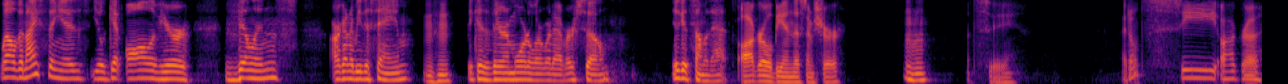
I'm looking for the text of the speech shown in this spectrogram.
Well, the nice thing is you'll get all of your villains are going to be the same hmm because they're immortal or whatever. So you'll get some of that. Aughra will be in this, I'm sure. Mm-hmm. Let's see. I don't see Aughra.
